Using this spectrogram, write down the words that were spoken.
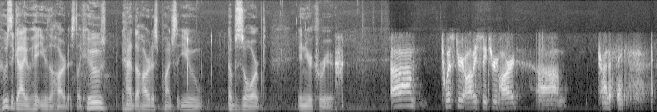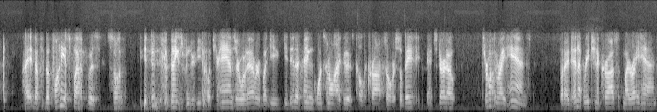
who's the guy who hit you the hardest? Like who's had the hardest punch that you absorbed in your career? Um, Twister obviously threw hard. Um, trying to think. I, the, the funniest fight was so you could do different things when you're, you know with your hands or whatever, but you you did a thing once in a while. I do it's called the crossover. So basically, I'd start out throwing right hands, but I'd end up reaching across with my right hand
